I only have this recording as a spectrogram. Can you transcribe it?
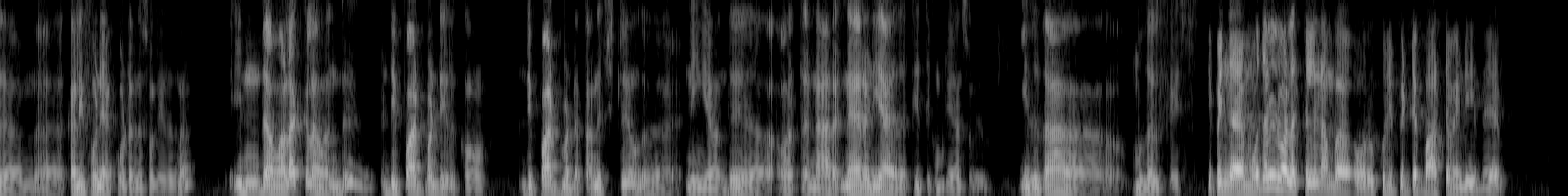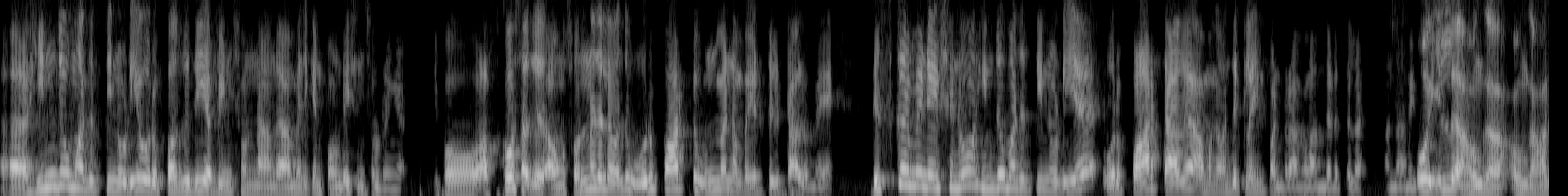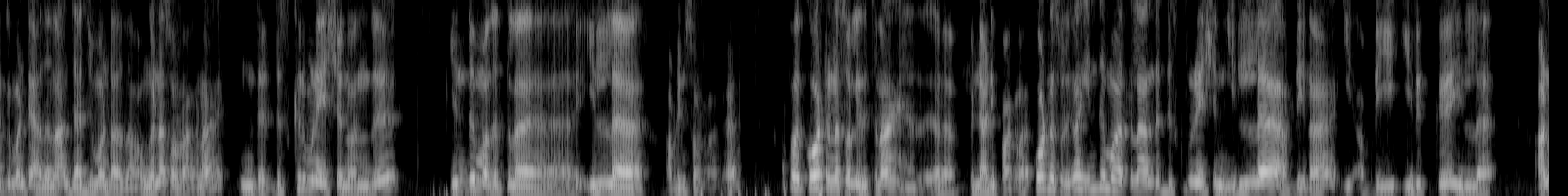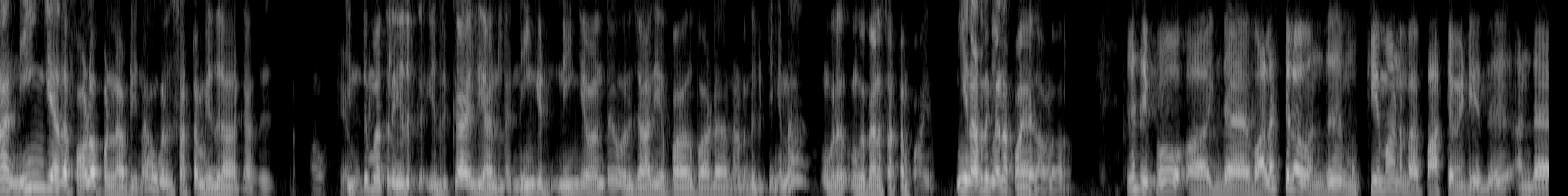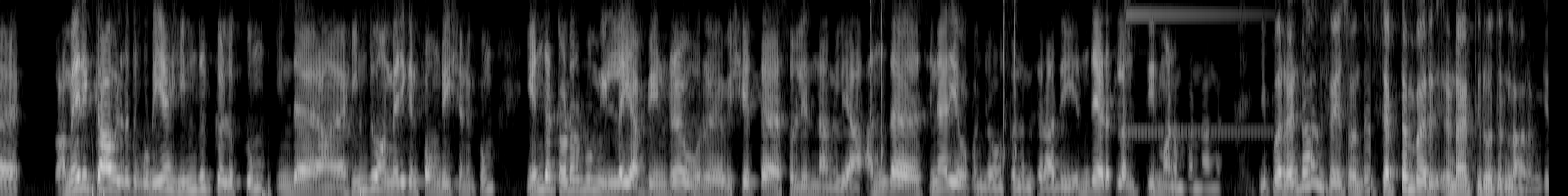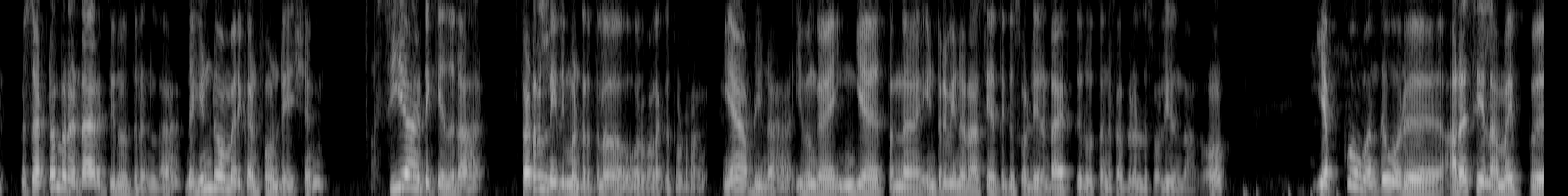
கலிஃபோர்னியா கோர்ட் என்ன சொல்லிடுதுன்னா இந்த வழக்குல வந்து டிபார்ட்மெண்ட் இருக்கும். டிபார்ட்மெண்ட்டை தனிச்சிட்டு அஹ், நீங்க வந்து அவர்கிட்ட நேர நேரடியா இதை தீர்த்துக்க முடியாதுன்னு சொல்லிடுது இதுதான் முதல் ஃபேஸ் இப்ப இந்த முதல் வழக்குல நம்ம ஒரு குறிப்பிட்டு பார்க்க வேண்டியது ஹிந்து மதத்தினுடைய ஒரு பகுதி அப்படின்னு சொன்னாங்க அமெரிக்கன் ஃபவுண்டேஷன் சொல்றீங்க. இப்போ அஃப்கோர்ஸ் அது அவங்க சொன்னதுல வந்து ஒரு பார்ட் உண்மை நம்ம எடுத்துக்கிட்டாலுமே டிஸ்கிரிமினேஷனும் ஹிந்து மதத்தினுடைய ஒரு பார்ட்டாக அவங்க வந்து கிளைம் பண்றாங்களா அந்த இடத்துல ஓ இல்ல. அவங்க அவங்க ஆர்குமெண்ட்டே அதுதான் ஜட்ஜ்மெண்ட் அதுதான். அவங்க என்ன சொல்றாங்கன்னா இந்த டிஸ்கிரிமினேஷன் வந்து இந்து மதத்துல இல்ல அப்படின்னு சொல்றாங்க. அப்ப கோர்ட் என்ன சொல்லிருச்சுன்னா பின்னாடி பார்க்கலாம். கோர்ட் என்ன சொல்லிருச்சுன்னா இந்து மதத்துல அந்த டிஸ்கிரிமினேஷன் இல்ல அப்படின்னா அப்படி இருக்கு இல்ல. ஆனா நீங்க அதை ஃபாலோ பண்ணல அப்படின்னா உங்களுக்கு சட்டம் எதிராக இருக்காது. ஓகே இந்து மதத்துல எதிர்க்க எதிர்க்கா இல்லையான்னு இல்ல. நீங்க நீங்க வந்து ஒரு ஜாதிய பாகுபாடா நடந்துக்கிட்டீங்கன்னா உங்களை உங்க மேல சட்டம் பாயும். நீங்க நடந்துக்கலன்னா பாயாது அவ்வளவுதான். இல்ல இப்போ இந்த வழக்குல வந்து முக்கியமா நம்ம பார்க்க வேண்டியது அந்த அமெரிக்காவில் இருக்கக்கூடிய ஹிந்துக்களுக்கும் இந்த ஹிந்து அமெரிக்கன் ஃபவுண்டேஷனுக்கும் எந்த தொடர்பும் இல்லை அப்படின்ற ஒரு விஷயத்த சொல்லியிருந்தாங்க இல்லையா? அந்த சினாரியோ கொஞ்சம் சொல்லுங்க சார். அது எந்த இடத்துல அந்த தீர்மானம் பண்ணாங்க? இப்போ ரெண்டாவது ஃபேஸ் வந்து செப்டம்பர் ரெண்டாயிரத்தி இருபத்தி ரெண்டுல ஆரம்பிக்குது. இப்போ செப்டம்பர் ரெண்டாயிரத்தி இருபத்தி ரெண்டுல இந்த ஹிந்து அமெரிக்கன் ஃபவுண்டேஷன் சிஆர்டிக்கு எதிராக ஃபெடரல் நீதிமன்றத்தில் ஒரு வழக்கு தொடுறாங்க. ஏன் அப்படின்னா இவங்க இங்கே தன்னை இன்டர்வியூனராக சேர்த்துக்க சொல்லி ரெண்டாயிரத்தி இருபத்தொன்னு பிப்ரவரியில் சொல்லியிருந்தாலும் எப்போ வந்து ஒரு அரசியல் அமைப்பு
